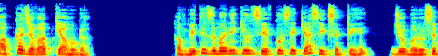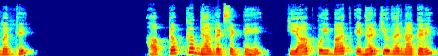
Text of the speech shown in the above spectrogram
आपका जवाब क्या होगा? हम बीते जमाने के उन सेवकों से क्या सीख सकते हैं, जो भरोसेमंद थे? आप कब कब ध्यान रख सकते हैं कि आप कोई बात इधर की उधर ना करें?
